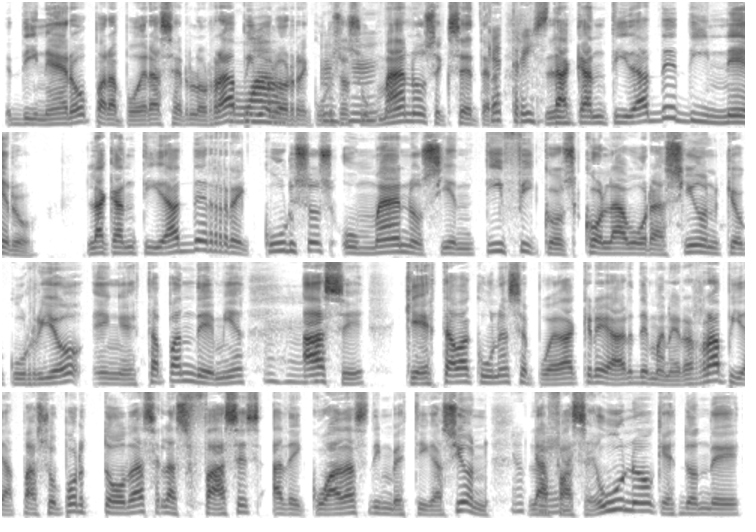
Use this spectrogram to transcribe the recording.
dinero para poder hacerlo rápido, Wow. los recursos Ujú. humanos, etcétera. Qué triste. La cantidad de dinero la cantidad de recursos humanos, científicos, colaboración que ocurrió en esta pandemia hace que esta vacuna se pueda crear de manera rápida. Pasó por todas las fases adecuadas de investigación. La fase 1, que es donde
